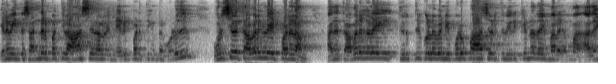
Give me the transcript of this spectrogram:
எனவே இந்த சந்தர்ப்பத்தில் ஆசிரியர் அவர்களை நெறிப்படுத்துகின்ற பொழுது ஒரு சில தவறுகள் ஏற்படலாம். அந்த தவறுகளை திருத்திக் கொள்ள வேண்டிய பொறுப்பு ஆசிரியத்தில் இருக்கின்றது அதை மற ம- அதை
